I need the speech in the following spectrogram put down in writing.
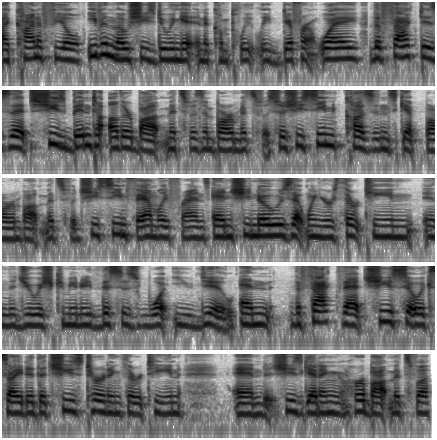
I kind of feel, even though she's doing it in a completely different way, the fact is that she's been to other bat mitzvahs and bar mitzvahs. So she's seen cousins get bar and bat mitzvah. She's seen family friends. And she knows that when you're 13 in the Jewish community, this is what you do. And the fact that she's so excited that she's turning 13 and she's getting her bat mitzvah,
